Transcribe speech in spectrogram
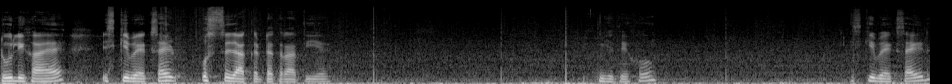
टू लिखा है, इसकी बैक साइड उससे जाकर टकराती है। ये देखो। इसकी बैक साइड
